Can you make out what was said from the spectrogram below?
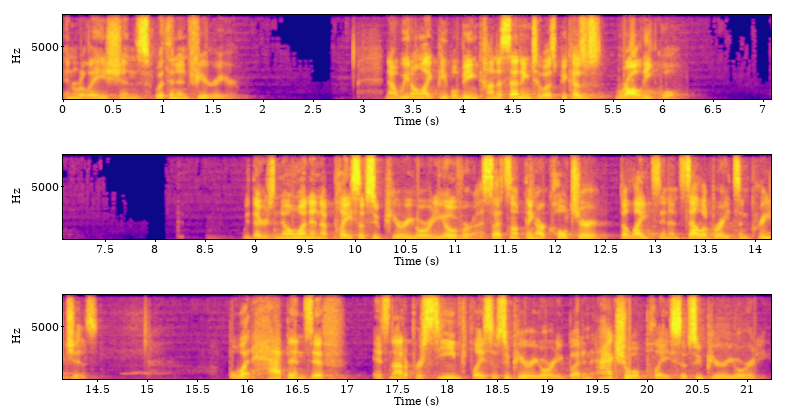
in relations with an inferior. Now, we don't like people being condescending to us because we're all equal. There's no one in a place of superiority over us. That's something our culture delights in and celebrates and preaches. But what happens if it's not a perceived place of superiority, but an actual place of superiority?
